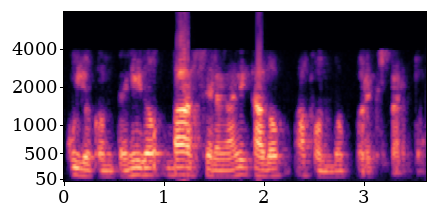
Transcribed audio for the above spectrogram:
cuyo contenido va a ser analizado a fondo por expertos.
